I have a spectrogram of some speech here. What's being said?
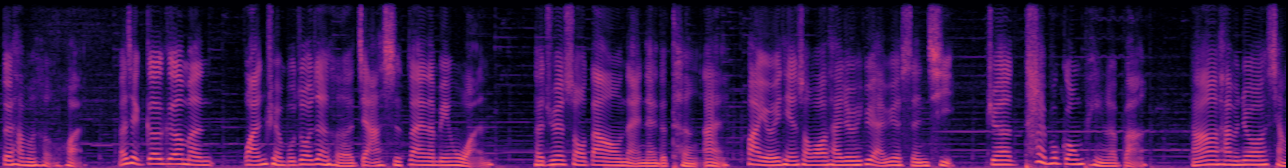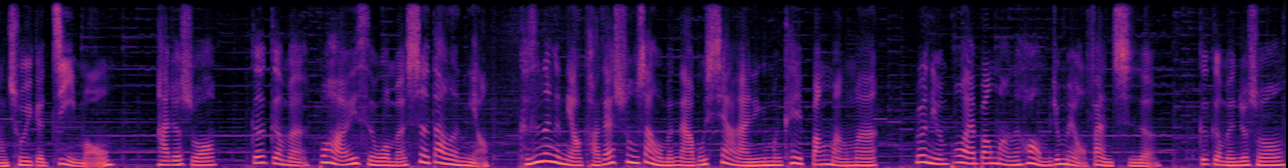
对他们很坏。而且哥哥们。完全不做任何家事，在那边玩，可却受到奶奶的疼爱。后来有一天，双胞胎就越来越生气，觉得太不公平了吧？然后他们就想出一个计谋，他就说：“哥哥们，不好意思，我们射到了鸟，可是那个鸟卡在树上，我们拿不下来，你们可以帮忙吗？如果你们不来帮忙的话，我们就没有饭吃了。”哥哥们就说：“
